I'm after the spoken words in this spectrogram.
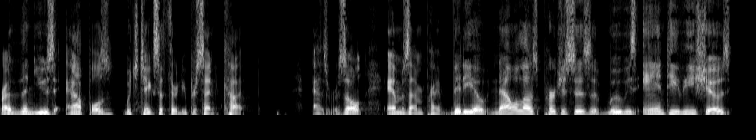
rather than use Apple's, which takes a 30% cut. As a result, Amazon Prime Video now allows purchases of movies and TV shows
